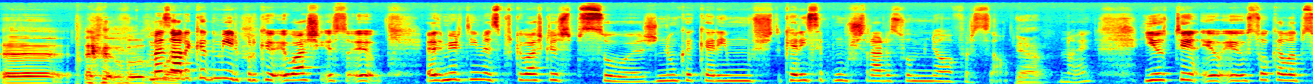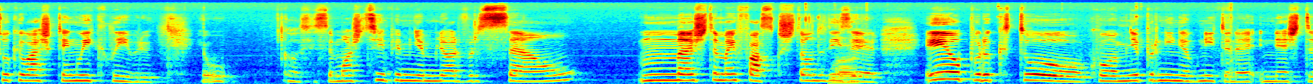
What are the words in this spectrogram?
eh, vou arrumar. Mas olha que admiro, porque eu acho eu, eu admiro-te imenso, porque eu acho que as pessoas nunca querem, querem sempre mostrar a sua melhor versão. Yeah. não é? E eu, te, eu, eu sou aquela pessoa que eu acho que tem um equilíbrio. Eu, licença, mostro sempre a minha melhor versão, mas também faço questão de Claro. dizer, eu porque estou com a minha perninha bonita ne- nesta,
